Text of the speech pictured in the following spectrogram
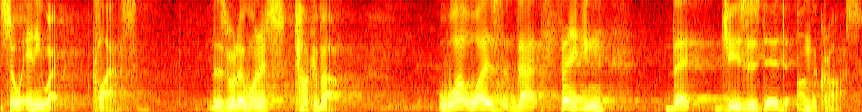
So, anyway, class, this is what I want to talk about. What was that thing that Jesus did on the cross?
